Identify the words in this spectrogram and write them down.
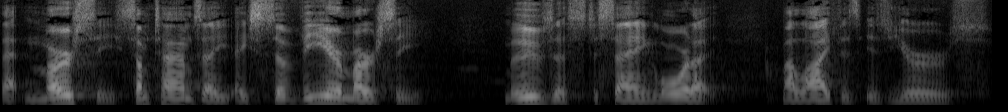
that mercy, sometimes a, a severe mercy, moves us to saying, Lord, I, my life is, is yours.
